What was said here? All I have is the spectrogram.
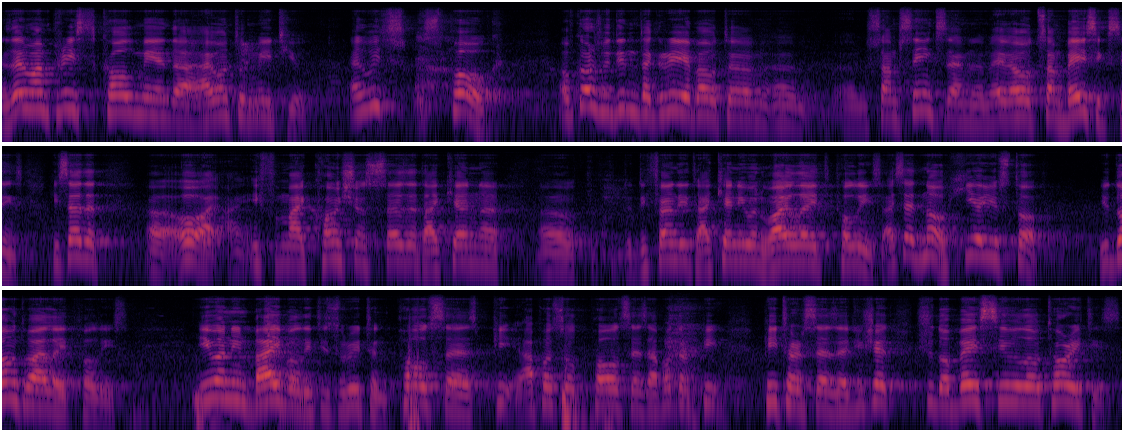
and then one priest called me and uh, I want to meet you. And we spoke. Of course, we didn't agree about um, uh, some things, um, about some basic things. He said that, uh, oh, I, if my conscience says that I can uh, uh, defend it, I can even violate police. I said, no, here you stop. You don't violate police. Even in Bible it is written, Paul says, P Apostle Paul says, Apostle P Peter says that you should, should obey civil authorities.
